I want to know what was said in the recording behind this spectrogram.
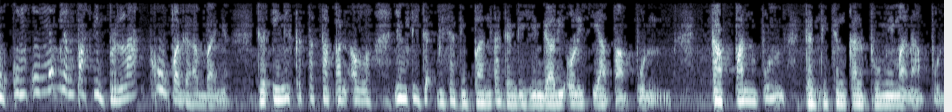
hukum umum yang pasti berlaku pada hambanya. Dan ini ketetapan Allah yang tidak bisa dibantah dan dihindari oleh siapa pun. Kapan pun dan di jengkal bumi mana pun.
